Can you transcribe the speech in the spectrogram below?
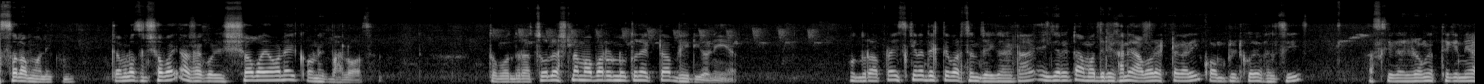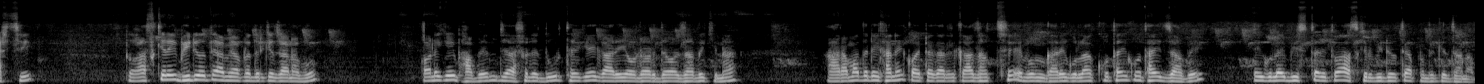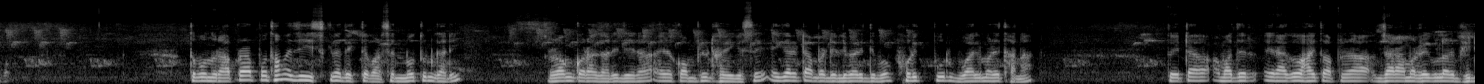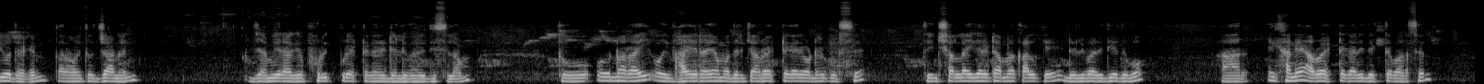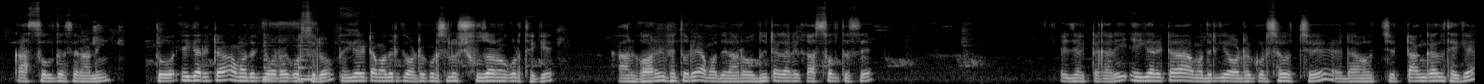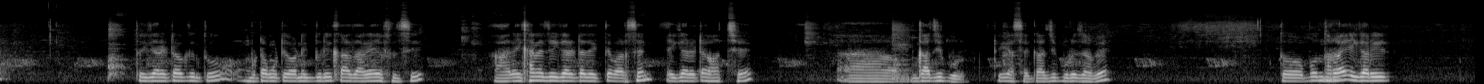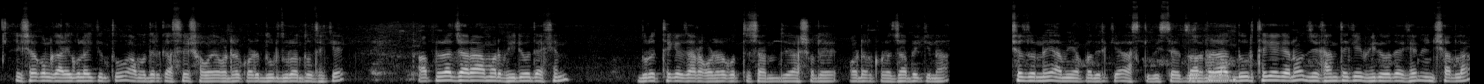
আসসালামু আলাইকুম। কেমন আছেন সবাই? আশা করি সবাই অনেক অনেক ভালো আছেন। তো বন্ধুরা, চলে আসলাম আবারও নতুন একটা ভিডিও নিয়ে। বন্ধুরা, আপনারা স্ক্রিনে দেখতে পাচ্ছেন যে গাড়িটা, এই গাড়িটা আমাদের এখানে আবার একটা গাড়ি কমপ্লিট করে ফেলছি। আজকে গাড়ি রঙের থেকে নিয়ে আসছি। তো আজকের এই ভিডিওতে আমি আপনাদেরকে জানাব, অনেকেই ভাবেন যে আসলে দূর থেকে গাড়ি অর্ডার দেওয়া যাবে কি না আর আমাদের এখানে কয়টা গাড়ির কাজ হচ্ছে এবং গাড়িগুলা কোথায় কোথায় যাবে এইগুলাই বিস্তারিত আজকের ভিডিওতে আপনাদেরকে জানাব। তো বন্ধুরা, আপনারা প্রথমে যে স্ক্রিনে দেখতে পাচ্ছেন নতুন গাড়ি, রং করা গাড়ি যেটা, এটা কমপ্লিট হয়ে গেছে। এই গাড়িটা আমরা ডেলিভারি দেব ফরিদপুর বোয়ালমারি থানা। তো এটা আমাদের, এর আগেও হয়তো আপনারা, যারা আমার রেগুলার ভিডিও দেখেন, তারা হয়তো জানেন যে আমি এর আগে ফরিদপুরে একটা গাড়ি ডেলিভারি দিছিলাম। তো ওনারাই, ওই ভাইয়েরাই আমাদেরকে আরও একটা গাড়ি অর্ডার করছে। তো ইনশাল্লাহ এই গাড়িটা আমরা কালকে ডেলিভারি দিয়ে দেবো। আর এখানে আরও একটা গাড়ি দেখতে পারছেন। কাজ চলতেছে রানিং তো এই গাড়িটা আমাদেরকে অর্ডার করছিল। তো এই গাড়িটা আমাদেরকে অর্ডার করছিল সুজানগর থেকে। আর ঘরের ভেতরে আমাদের আরও দুইটা গাড়ির কাজ চলতেছে। এই যে একটা গাড়ি, এই গাড়িটা আমাদেরকে অর্ডার করছে হচ্ছে, এটা হচ্ছে টাঙ্গাইল থেকে। তো এই গাড়িটাও কিন্তু মোটামুটি অনেক দূরেই কাজ আগাই ফেলছি। আর এখানে যে গাড়িটা দেখতে পারছেন, এই গাড়িটা হচ্ছে গাজীপুর, ঠিক আছে? গাজীপুরে যাবে। তো বন্ধুরা, এই গাড়ির এই সকল গাড়িগুলোই কিন্তু আমাদের কাছে সবাই অর্ডার করে দূর দূরান্ত থেকে। আপনারা যারা আমার ভিডিও দেখেন দূরের থেকে যারা অর্ডার করতে চান যে আসলে অর্ডার করা যাবে কি না সেজন্যই আমি আপনাদেরকে আজকে বিস্তারিত আপনারা দূর থেকে কেন যেখান থেকে ভিডিও দেখেন ইনশাল্লাহ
